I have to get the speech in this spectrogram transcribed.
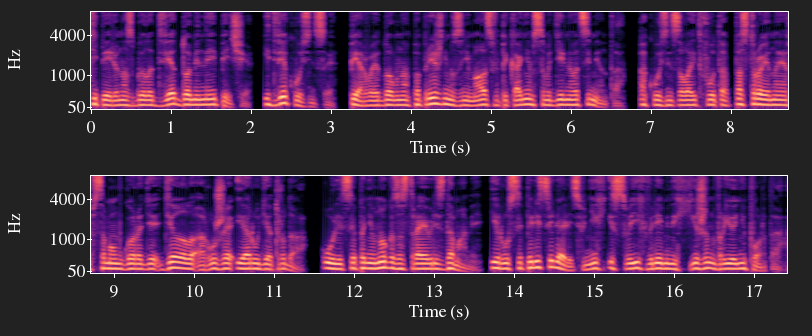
Теперь у нас было две доменные печи и две кузницы. Первая домна по-прежнему занималась выпеканием самодельного цемента, а кузница Лайтфута, построенная в самом городе, делала оружие и орудия труда. Улицы понемногу застраивались домами, и русы переселялись в них из своих временных хижин в районе порта.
